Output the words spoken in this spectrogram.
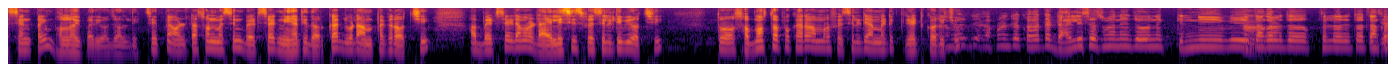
पेसेंट भल हो पार जल्दी से अल्ट्रासाउंड मेसीन बेडसाइड निहाती दरकार जो आम पाखे अच्छी आ बेडसाइड आम डायलीसीस फैसिलिटी भी अच्छी তো সমস্ত প্রকার আমার ফ্যাসিলিটি আমি এটি ক্রিয়েট করছু আপনার যে কথা ডায়ালিসিস মানে যে কিডনি বি তাঙ্কর ফেলিওর তো তাঙ্কর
